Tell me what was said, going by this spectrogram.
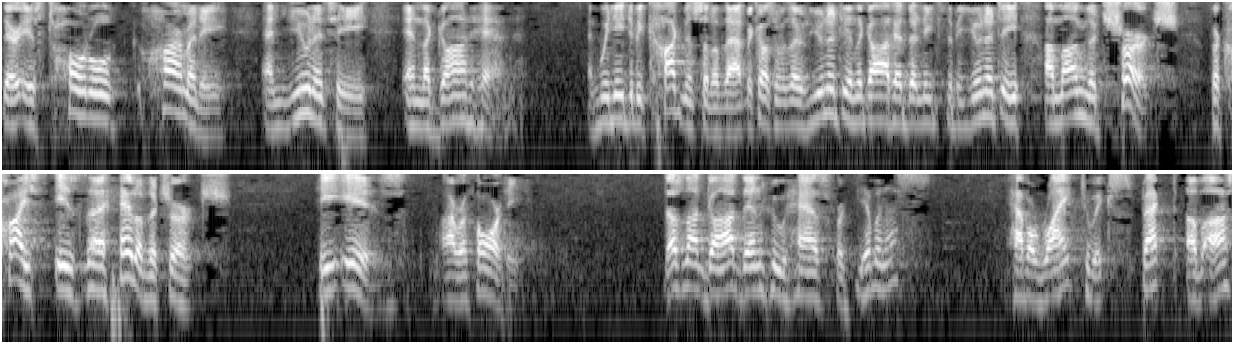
there is total harmony and unity in the Godhead. And we need to be cognizant of that because if there's unity in the Godhead, there needs to be unity among the church. For Christ is the head of the church. He is our authority. Does not God then, who has forgiven us, have a right to expect of us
